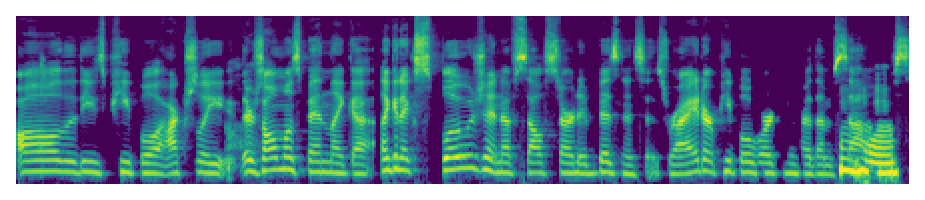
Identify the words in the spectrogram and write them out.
all of these people actually, there's almost been like a, like an explosion of self-started businesses, right? Or people working for themselves.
